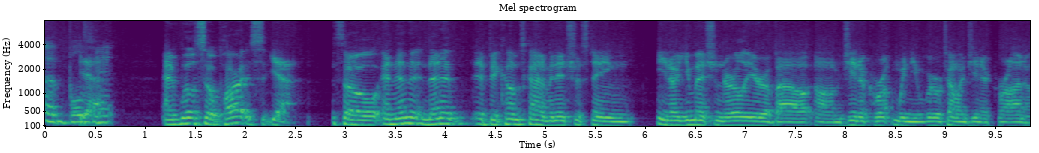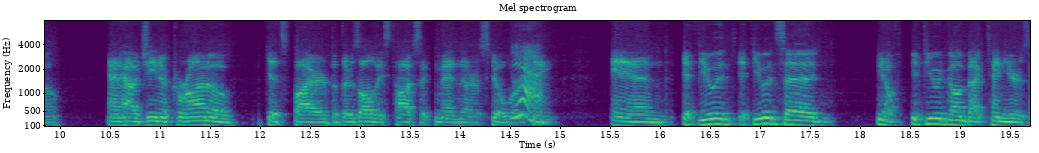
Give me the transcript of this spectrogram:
of bullshit. Yeah. and well so part yeah so and then then it, it becomes kind of an interesting you know you mentioned earlier about um, Gina Car- when you we were talking about Gina Carano and how Gina Carano gets fired but there's all these toxic men that are still working Yeah. and if you had if you had said you know if you had gone back 10 years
